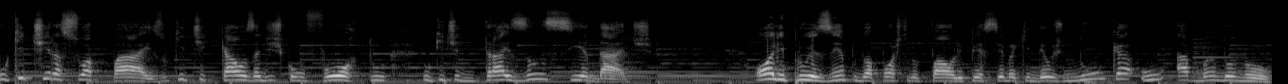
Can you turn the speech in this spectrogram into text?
O que tira sua paz, o que te causa desconforto, o que te traz ansiedade. Olhe para o exemplo do apóstolo Paulo e perceba que Deus nunca o abandonou,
